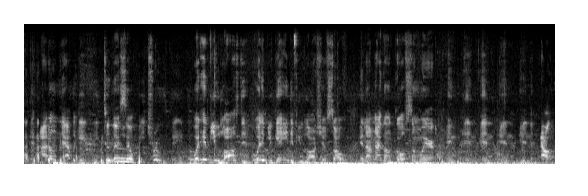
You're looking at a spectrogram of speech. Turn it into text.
like, I don't navigate to let self be true. What have you lost? And what have you gained if you lost your soul? And I'm not gonna go somewhere and in in in, in al-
